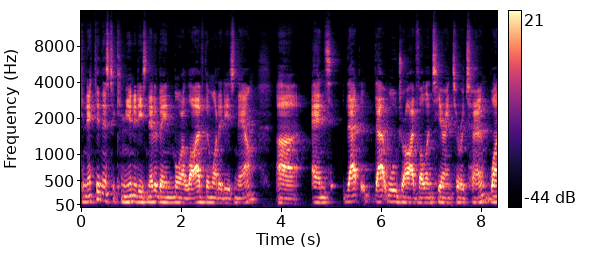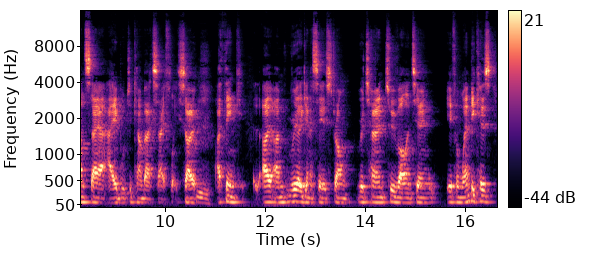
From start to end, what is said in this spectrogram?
connectedness to community has never been more alive than what it is now. Uh, and that that will drive volunteering to return once they are able to come back safely. So mm. I think I, I'm really going to see a strong return to volunteering if and when because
